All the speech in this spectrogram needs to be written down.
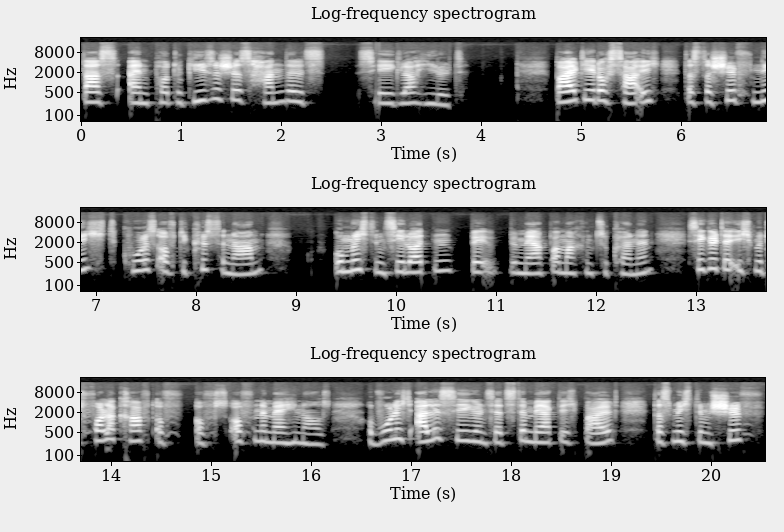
das ein portugiesisches Handelssegler hielt. Bald jedoch sah ich, dass das Schiff nicht Kurs auf die Küste nahm, um mich den Seeleuten be bemerkbar machen zu können, segelte ich mit voller Kraft auf, aufs offene Meer hinaus. Obwohl ich alle Segeln setzte, merkte ich bald, dass mich dem Schiff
